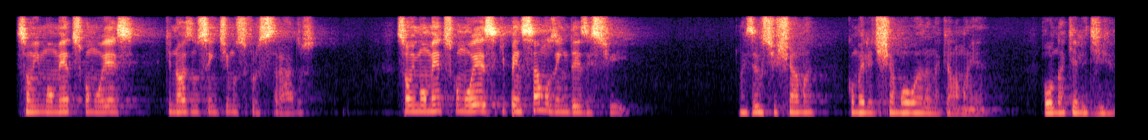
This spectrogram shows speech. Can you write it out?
São em momentos como esse que nós nos sentimos frustrados. São em momentos como esse que pensamos em desistir. Mas Deus te chama como Ele te chamou, Ana, naquela manhã, ou naquele dia.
